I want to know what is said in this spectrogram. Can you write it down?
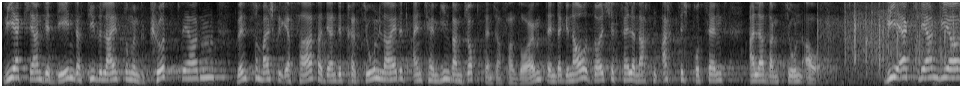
wie erklären wir denen, dass diese Leistungen gekürzt werden, wenn zum Beispiel ihr Vater, der an Depressionen leidet, einen Termin beim Jobcenter versäumt? Denn genau solche Fälle machen 80 Prozent aller Sanktionen aus. Wie erklären wir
